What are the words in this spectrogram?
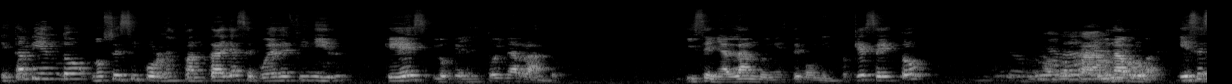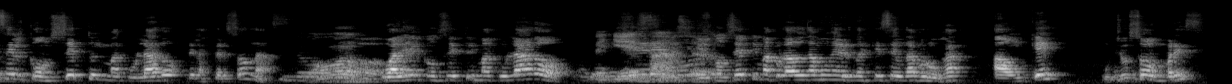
Están viendo, no sé si por las pantallas se puede definir qué es lo que les estoy narrando y señalando en este momento. ¿Qué es esto? Una bruja. Una bruja. Ese es el concepto inmaculado de las personas. No. ¿Cuál es el concepto inmaculado? Belleza. El concepto inmaculado de una mujer no es que sea una bruja, aunque Muchos hombres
